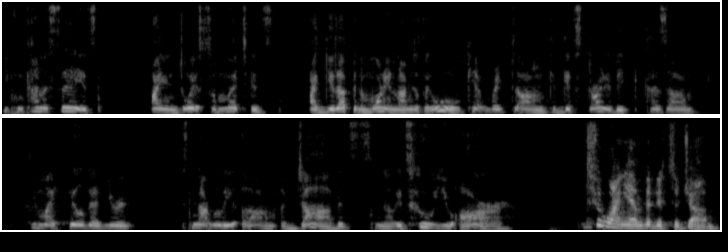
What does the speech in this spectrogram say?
you can kind of say it's I enjoy it so much. It's I get up in the morning and I'm just like, oh, can't wait to um to get started because um you might feel that you're it's not really um a job. It's you know it's who you are. it's who I am, but it's a job.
